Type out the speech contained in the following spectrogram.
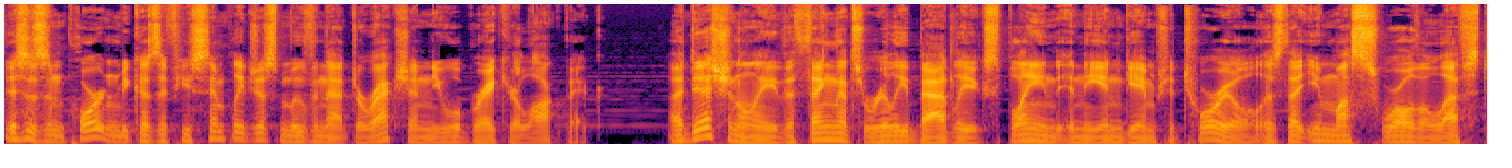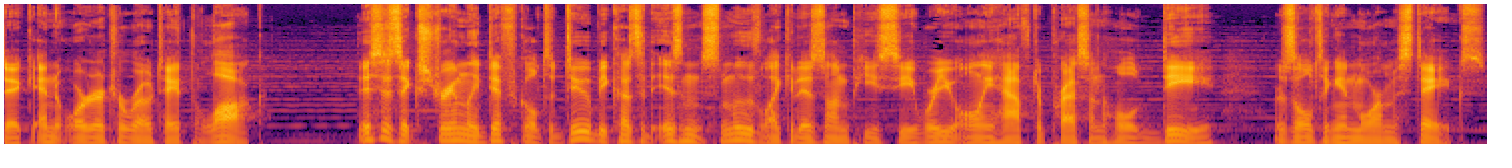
This is important because if you simply just move in that direction, you will break your lockpick. Additionally, the thing that's really badly explained in the in-game tutorial is that you must swirl the left stick in order to rotate the lock. This is extremely difficult to do because it isn't smooth like it is on PC where you only have to press and hold D, resulting in more mistakes.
